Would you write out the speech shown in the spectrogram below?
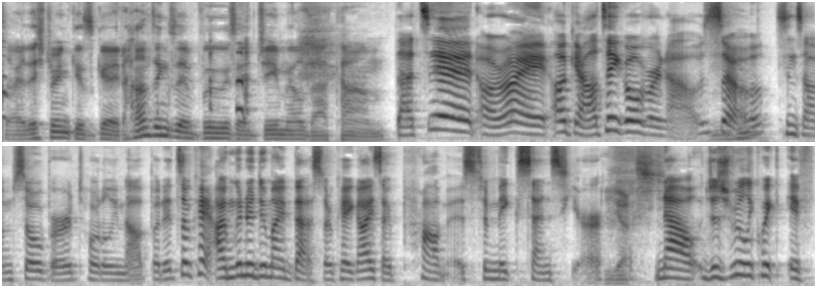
Sorry, this drink is good. Hauntings and booze at gmail.com. That's it. All right. Okay, I'll take over now. So, Mm-hmm. since I'm sober, totally not, but it's okay. I'm going to do my best. Okay, guys, I promise to make sense here. Yes. Now, just really quick, if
